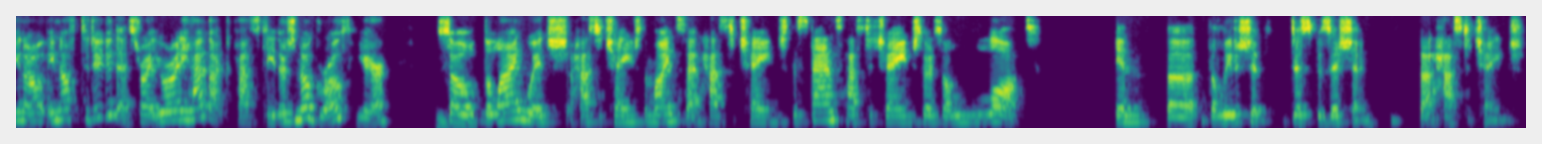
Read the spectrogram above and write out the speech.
you know enough to do this right? You already had that capacity. There's no growth here. Mm-hmm. so the language has to change the mindset has to change the stance has to change. There's a lot in the the leadership disposition that has to change.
